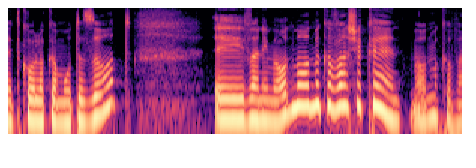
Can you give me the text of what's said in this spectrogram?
את כל הכמות הזאת. אה, ואני מאוד מאוד מקווה שכן, מאוד מקווה.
